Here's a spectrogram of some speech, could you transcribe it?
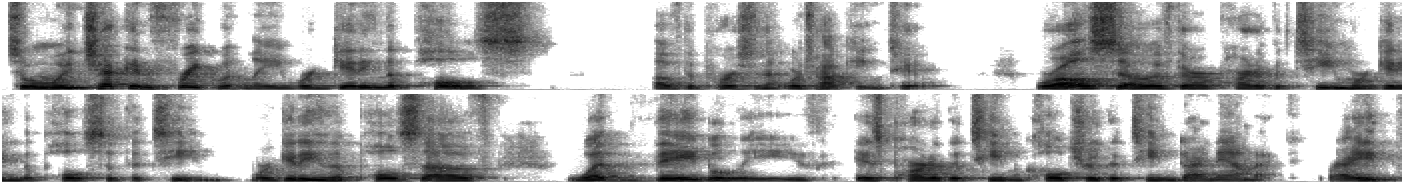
So when we check in frequently, we're getting the pulse of the person that we're talking to. We're also, if they're a part of a team, we're getting the pulse of the team. We're getting the pulse of what they believe is part of the team culture, the team dynamic, right?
